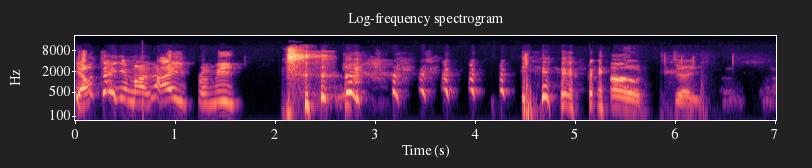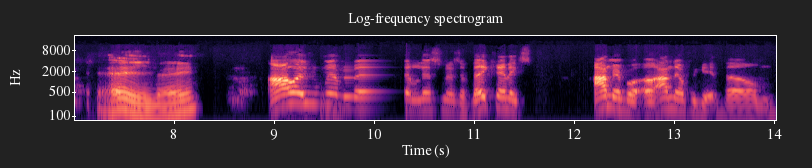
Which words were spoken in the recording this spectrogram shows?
y'all taking my life from me. I don't know to tell you. hey, man. I always remember that the listeners, if they can't, ex- I remember, uh, I'll never forget. The, um,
